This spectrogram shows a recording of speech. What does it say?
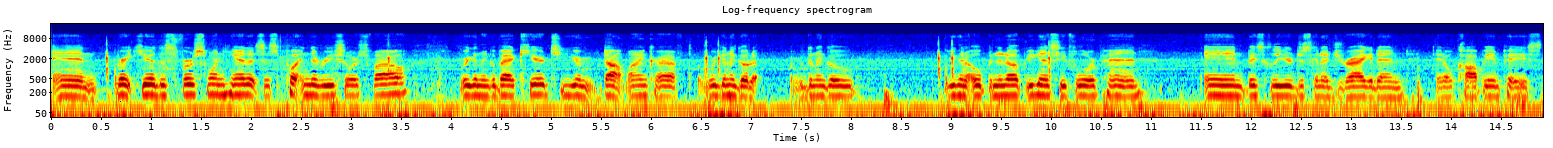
And right here, this first one here that says put in the resource file, we're gonna go back here to your .minecraft. We're gonna go to, we're gonna go, you're gonna open it up. You're gonna see floor pan, and basically you're just gonna drag it in. It'll copy and paste,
